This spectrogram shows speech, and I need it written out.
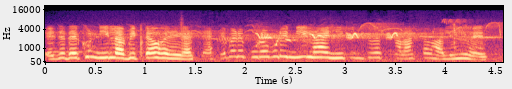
এই যে দেখুন নীল আবিরটাও হয়ে গেছে। একেবারে পুরোপুরি নীল হয়নি কিন্তু কালারটা ভালোই হয়েছে।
